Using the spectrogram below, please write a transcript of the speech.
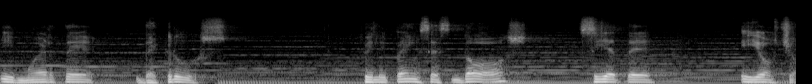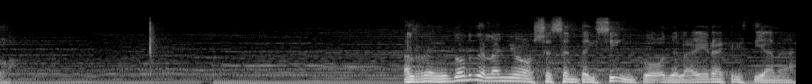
y muerte de cruz. Filipenses 2, 7 y 8. Alrededor del año 65 de la era cristiana,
